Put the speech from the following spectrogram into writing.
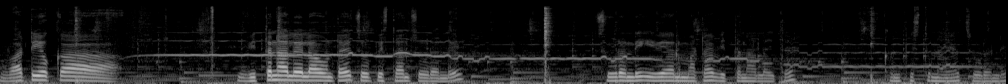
వాటి యొక్క విత్తనాలు ఎలా ఉంటాయో చూపిస్తాను చూడండి. చూడండి ఇవే అనమాట విత్తనాలు అయితే కనిపిస్తున్నాయా? చూడండి.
